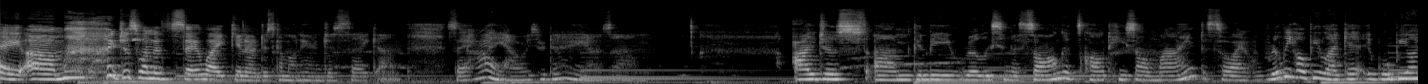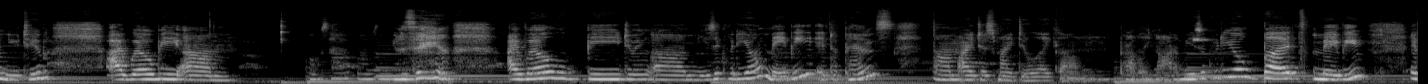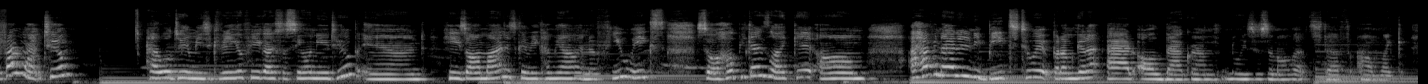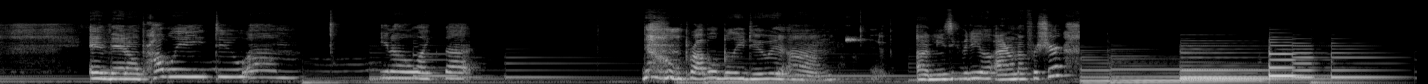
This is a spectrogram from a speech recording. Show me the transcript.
hi. Um, I just wanted to say, like, you know, just come on here and just like, um, say hi. How was your day? As um, I just um gonna be releasing a song. It's called He's on Mind. So I really hope you like it. It will be on YouTube. I will be um, what was that? What was I gonna say? I will be doing a music video. Maybe it depends. Um, I just might do like um, probably not a music video, but maybe if I want to. I will do a music video for you guys to see on YouTube, and he's on mine. It's gonna be coming out in a few weeks, so I hope you guys like it. Um, I haven't added any beats to it, but I'm gonna add all the background noises and all that stuff. Um, like, and then I'll probably do um, you know, like that. Probably do it um a music video. I don't know for sure.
